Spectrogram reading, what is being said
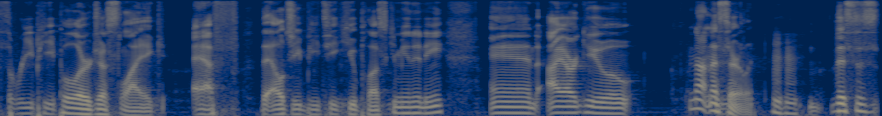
three people are just like f the LGBTQ plus community," and I argue, not necessarily. hmm This is,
